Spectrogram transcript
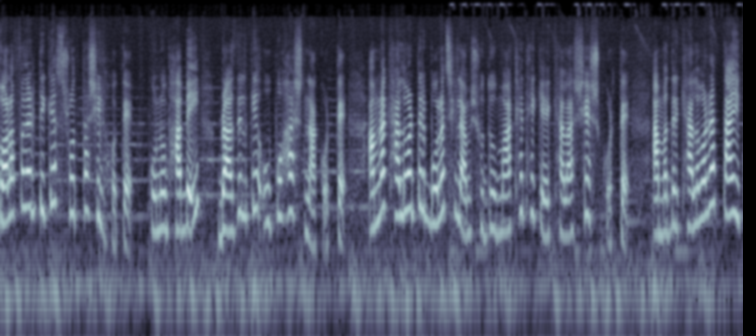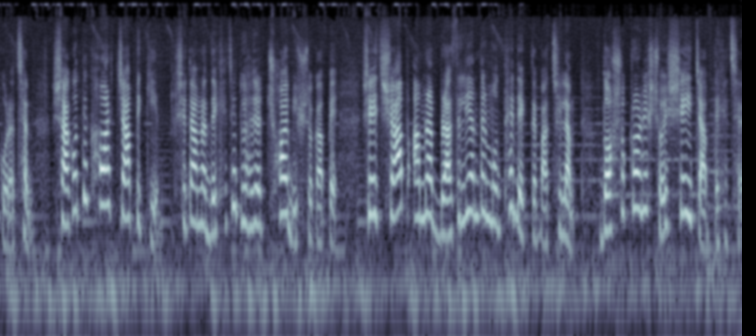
ফলাফলের দিকে শ্রদ্ধাশীল হতে, কোনোভাবেই ব্রাজিলকে উপহাস না করতে। আমরা খেলোয়াড়দের বলেছিলাম শুধু মাঠে থেকে খেলা শেষ করতে, আমাদের খেলোয়াড়রা তাই করেছেন। স্বাগতিক হওয়ার চাপই কি? সেটা আমরা দেখেছি দুই বিশ্বকাপে। সেই চাপ আমরা ব্রাজিলিয়ানদের মধ্যে দেখতে পাচ্ছিলাম। দর্শকরা নিশ্চয়ই সেই চাপ দেখেছে।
